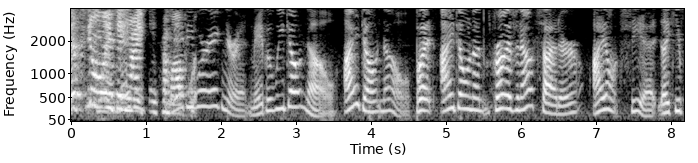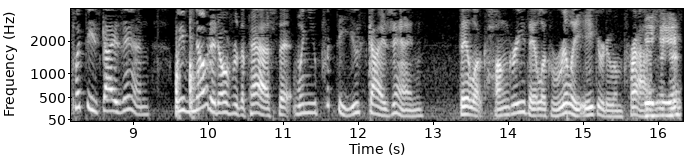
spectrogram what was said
That's the only thing I can come up with. maybe we're ignorant. Maybe we don't know. I don't know. But I don't. From as an outsider, I don't see it. Like you put these guys in. We've noted over the past that when you put the youth guys in, they look hungry. They look really eager to impress. Mhm.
